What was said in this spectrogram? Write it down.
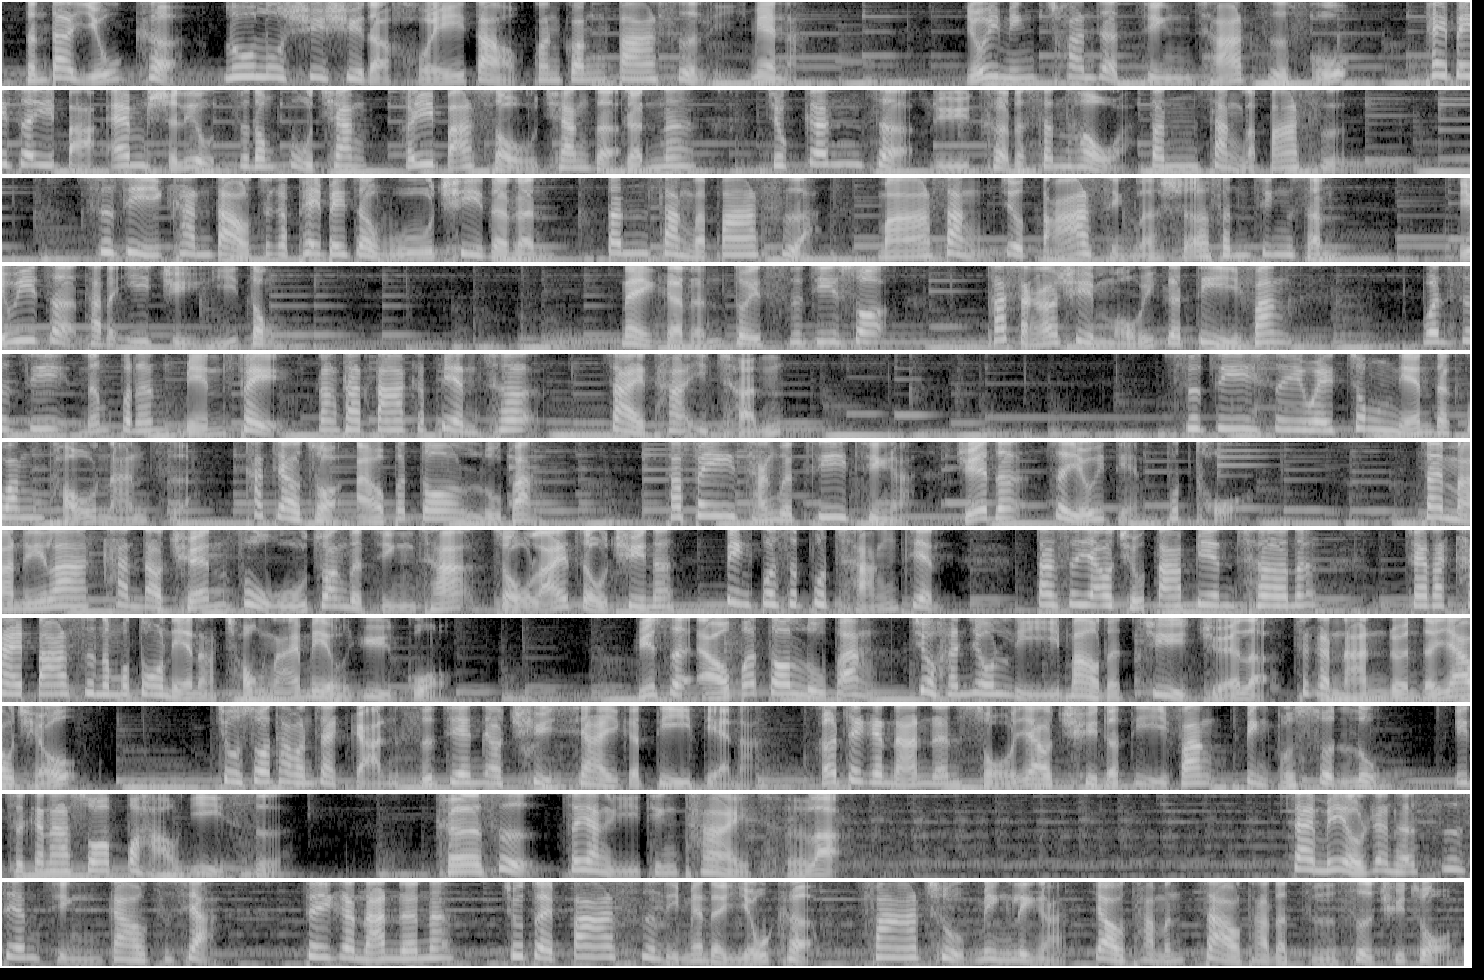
等到游客陆陆续续的回到观光巴士里面啊，有一名穿着警察制服、配备着一把 M 十六自动步枪和一把手枪的人呢，就跟着旅客的身后啊登上了巴士。司机一看到这个配备着武器的人登上了巴士啊。马上就打醒了十二分精神，留意着他的一举一动。那个人对司机说：“他想要去某一个地方，问司机能不能免费让他搭个便车载他一程。”司机是一位中年的光头男子，他叫做 Alberto 鲁棒，他非常的机警啊，觉得这有一点不妥。在马尼拉看到全副武装的警察走来走去呢，并不是不常见。但是要求搭便车呢，在他开巴士那么多年啊，从来没有遇过。于是 Albert 鲁邦就很有礼貌地拒绝了这个男人的要求，就说他们在赶时间要去下一个地点啊，和这个男人所要去的地方并不顺路，一直跟他说不好意思。可是这样已经太迟了，在没有任何事先警告之下，这个男人呢就对巴士里面的游客。发出命令啊，要他们照他的指示去做，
